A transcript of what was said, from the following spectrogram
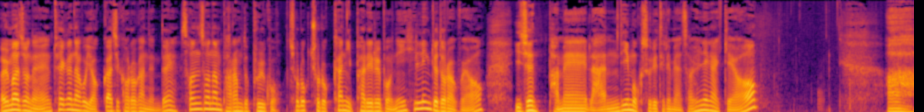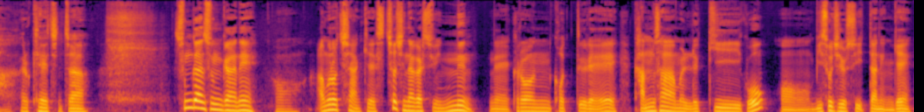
얼마 전엔 퇴근하고 역까지 걸어갔는데 선선한 바람도 불고 초록초록한 이파리를 보니 힐링되더라고요. 이젠 밤에 란디 목소리 들으면서 힐링할게요. 아, 이렇게 진짜 순간순간에 어, 아무렇지 않게 스쳐 지나갈 수 있는 네, 그런 것들에 감사함을 느끼고 어, 미소 지을 수 있다는 게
